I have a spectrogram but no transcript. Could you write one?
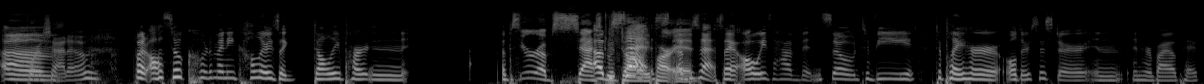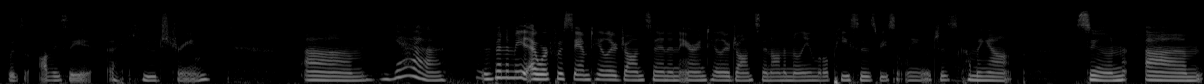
Um, Foreshadow. but also Coat of many colors, like Dolly Parton. Obs- You're obsessed, with Dolly Parton. Obsessed. I always have been. So to be to play her older sister in in her biopic was obviously a huge dream. Um, yeah, it's been amazing. I worked with Sam Taylor Johnson and Aaron Taylor Johnson on a million little pieces recently, which is coming out soon. Um,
